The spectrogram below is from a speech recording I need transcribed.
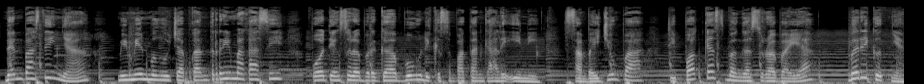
Dan pastinya Mimin mengucapkan terima kasih buat yang sudah bergabung di kesempatan kali ini. Sampai jumpa di podcast Bangga Surabaya berikutnya.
